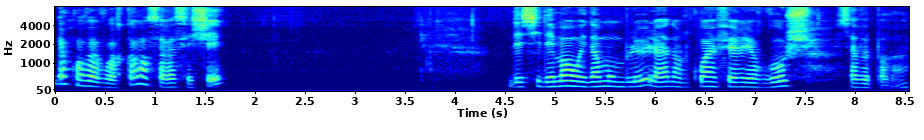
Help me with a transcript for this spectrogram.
Donc, on va voir comment ça va sécher. Décidément, oui, dans mon bleu, là, dans le coin inférieur gauche, ça veut pas. Hein.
